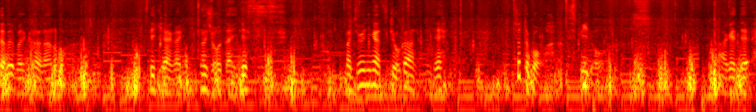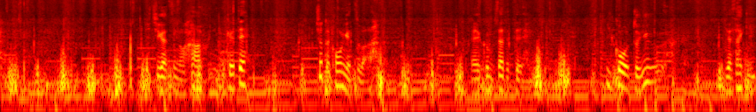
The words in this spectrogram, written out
例えば体の出来上がりの状態です、まあ、12月今日からなんでちょっとこうスピードを上げて1月のハーフに向けてちょっと今月は、えー組み立てていこうという矢先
